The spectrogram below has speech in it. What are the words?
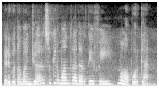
Dari Kota Banjar, Sukirman Radar TV melaporkan.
